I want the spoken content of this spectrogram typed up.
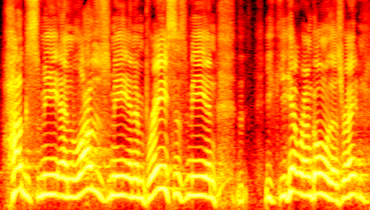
hugs me and loves me and embraces me. And you, you get where I'm going with this, right?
